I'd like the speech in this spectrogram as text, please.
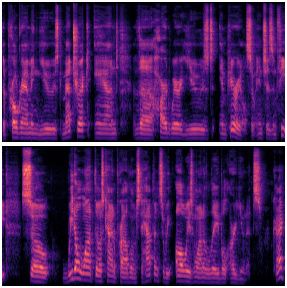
the programming used metric and the hardware used imperial, so inches and feet. So we don't want those kind of problems to happen, so we always want to label our units, okay?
